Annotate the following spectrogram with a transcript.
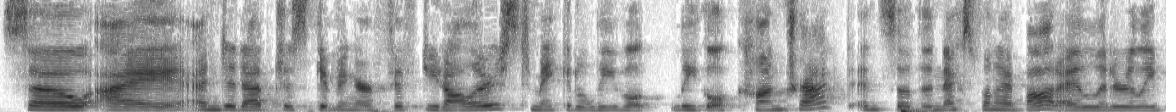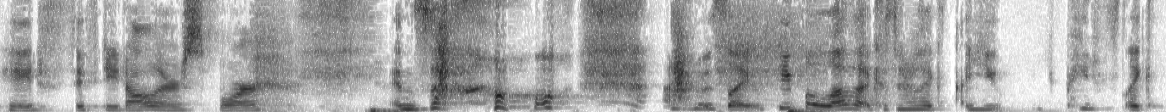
so I ended up just giving her fifty dollars to make it a legal legal contract. And so the next one I bought, I literally paid fifty dollars for. And so I was like, people love that because they're like, you paid like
